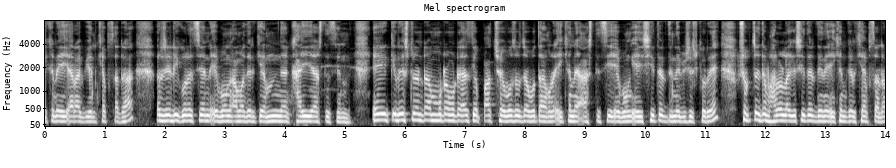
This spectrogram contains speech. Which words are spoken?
এখানে এই অ্যারাবিয়ান খেপসাটা রেডি করেছেন এবং আমাদেরকে খাইয়ে আসতেছেন। এই রেস্টুরেন্টটা মোটামুটি আজকে পাঁচ ছয় বছর যাবত আমরা এখানে আসতেছি এবং এই শীতের দিনে বিশেষ করে সবচাইতে ভালো লাগে শীতের দিনে এখানকার খেপসাটা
